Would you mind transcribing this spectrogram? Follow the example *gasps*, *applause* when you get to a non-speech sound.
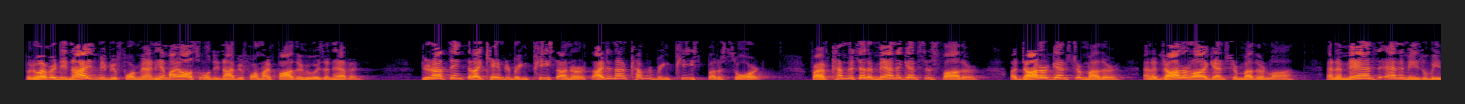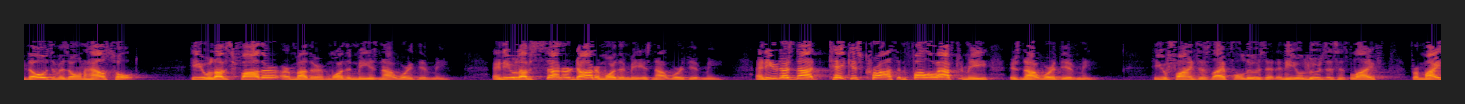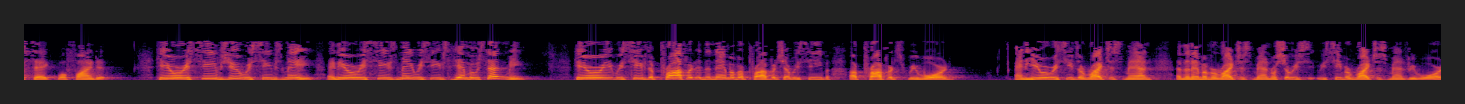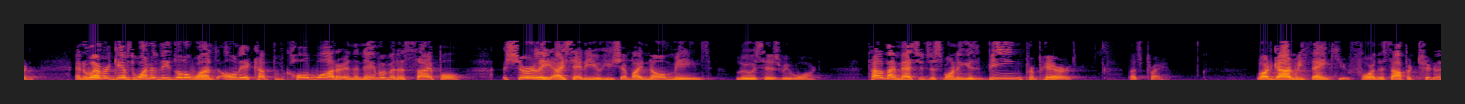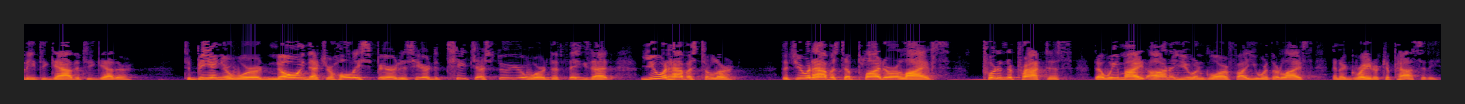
But whoever denies me before men, him I also will deny before my Father who is in heaven. Do not think that I came to bring peace on earth. I did not come to bring peace, but a sword. For I have come to set a man against his father, a daughter against her mother, and a daughter-in-law against her mother-in-law. And a man's enemies will be those of his own household. He who loves father or mother more than me is not worthy of me. And he who loves son or daughter more than me is not worthy of me. And he who does not take his cross and follow after me is not worthy of me. He who finds his life will lose it, and he who loses his life for my sake will find it. He who receives you receives me, and he who receives me receives him who sent me. He who re- receives a prophet in the name of a prophet shall receive a prophet's reward. And he who receives a righteous man in the name of a righteous man shall re- receive a righteous man's reward. And whoever gives one of these little ones only a cup of cold water in the name of a disciple, surely I say to you, he shall by no means lose his reward. Title of my message this morning is Being Prepared. Let's pray. Lord God, we thank you for this opportunity to gather together, to be in your word, knowing that your Holy Spirit is here to teach us through your word the things that you would have us to learn, that you would have us to apply to our lives put into practice that we might honor you and glorify you with our lives in a greater capacity.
